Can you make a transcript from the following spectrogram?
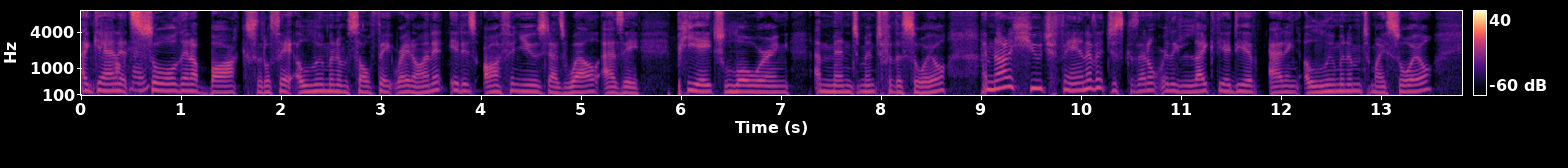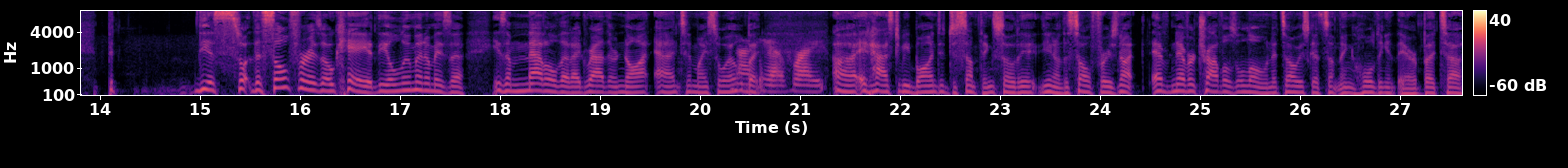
Again, it's sold in a box. It'll say aluminum sulfate right on it. It is often used as well as a pH lowering amendment for the soil. I'm not a huge fan of it just because I don't really like the idea of adding aluminum to my soil. But the the sulfur is okay. The aluminum is a is a metal that I'd rather not add to my soil. Not but have, right. uh, it has to be bonded to something. So the you know the sulfur is not ev- never travels alone. It's always got something holding it there. But uh,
